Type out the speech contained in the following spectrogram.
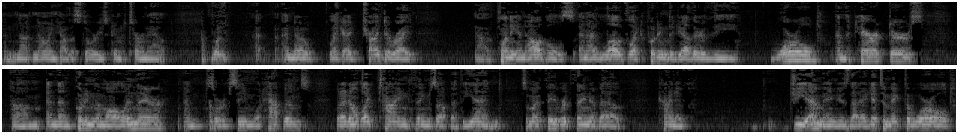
And not knowing how the story is going to turn out. When I, I know, like I tried to write uh, plenty of novels, and I love like putting together the world and the characters, um, and then putting them all in there and sort of seeing what happens. But I don't like tying things up at the end. So my favorite thing about kind of GMing is that I get to make the world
